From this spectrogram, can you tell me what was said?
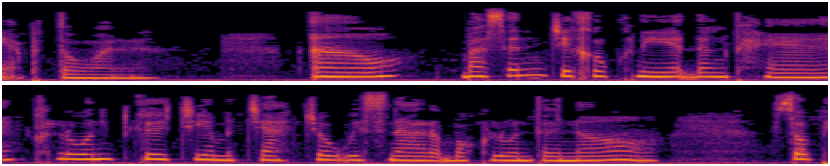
អ្នកផ្ទាល់អោ បើសិនជាគ្រប់គ្នាដឹងថាខ្លួនគឺជាម្ចាស់ជោគវាសនារបស់ខ្លួនទៅណសុភ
